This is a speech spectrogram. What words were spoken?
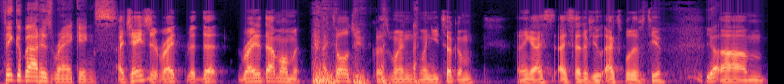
think about his rankings. I changed it right at that right at that moment. I told you because when when you took him, I think I, I said a few expletives to you. Yep. Um,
